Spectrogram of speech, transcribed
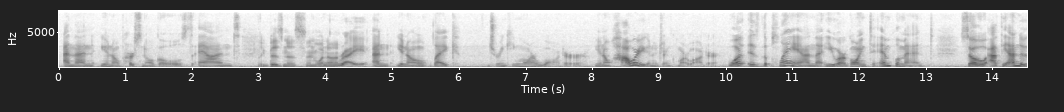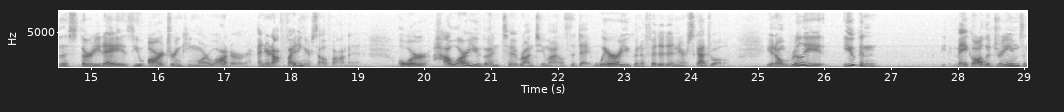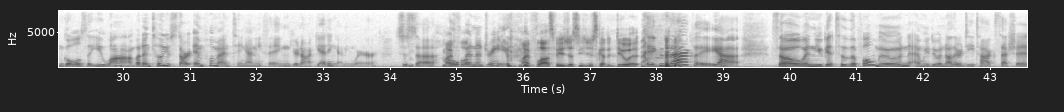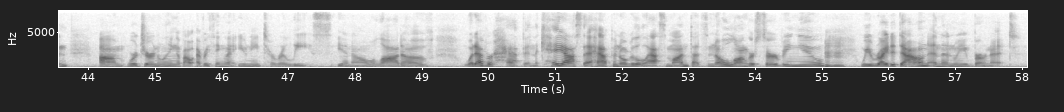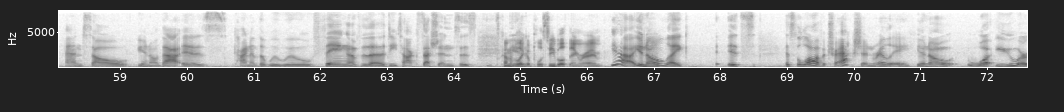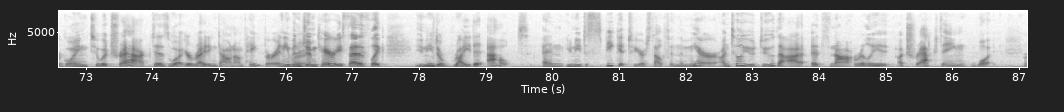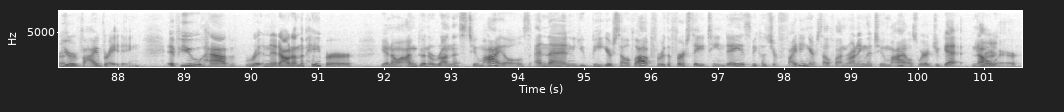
and then you know personal goals and Like business and whatnot. right, and you know like drinking more water. You know, how are you going to drink more water? What is the plan that you are going to implement? So at the end of this 30 days, you are drinking more water and you're not fighting yourself on it. Or how are you going to run two miles a day? Where are you going to fit it in your schedule? You know, really, you can make all the dreams and goals that you want, but until you start implementing anything, you're not getting anywhere. It's just a My hope and a dream. My philosophy is just you just got to do it. exactly, yeah. So when you get to the full moon and we do another detox session, um, we're journaling about everything that you need to release. You know, a lot of whatever happened, the chaos that happened over the last month that's no longer serving you Mhm. we write it down and then we burn it. And so, you know, that is kind of the woo woo thing of the detox sessions is It's kind of like a placebo thing, right? yeah, you know, like it's it's the law of attraction, really. You know, what you are going to attract is what you're writing down on paper. And even Right. Jim Carrey says like you need to write it out and you need to speak it to yourself in the mirror. Until you do that, it's not really attracting what Right. you're vibrating. If you have written it out on the paper, you know, I'm going to run this two miles, and then you beat yourself up for the first 18 days because you're fighting yourself on running the two miles, where'd you get? Nowhere.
